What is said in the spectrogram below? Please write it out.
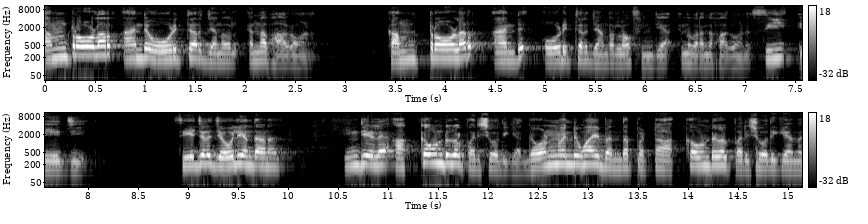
കൺട്രോളർ ആൻഡ് ഓഡിറ്റർ ജനറൽ എന്ന ഭാഗമാണ് controller and auditor general of India എന്ന് പറയുന്ന ഭാഗമാണ് C A G C A ജിയുടെ ജോലി എന്താണ് ഇന്ത്യയിലെ അക്കൗണ്ടുകൾ പരിശോധിക്കുക ഗവൺമെന്റുമായി ബന്ധപ്പെട്ട അക്കൗണ്ടുകൾ പരിശോധിക്കുക എന്ന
